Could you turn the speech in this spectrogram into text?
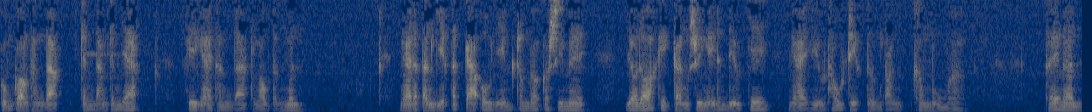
cũng còn thành đạt chánh đẳng chánh giác khi Ngài thành đạt lậu tận minh. Ngài đã tận diệt tất cả ô nhiễm trong đó có si mê. Do đó khi cần suy nghĩ đến điều chi, Ngài hiểu thấu triệt tường tận, không mù mờ. Thế nên,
